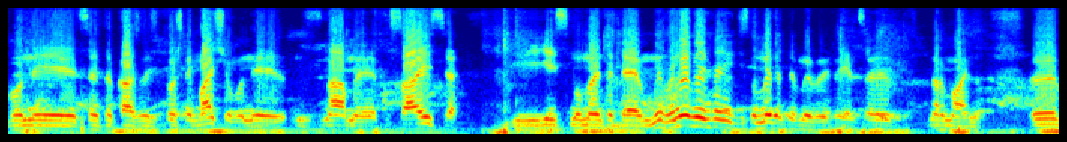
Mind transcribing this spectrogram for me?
вони це доказують в кожному матчі, вони з нами кусаються. І є моменти, де ми вони виграють, є моменти, де ми виграємо. Це нормально. Е,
